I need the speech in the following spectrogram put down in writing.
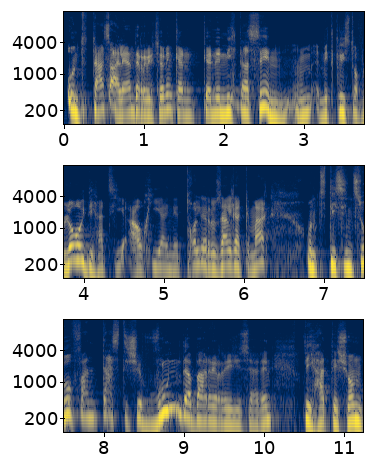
Und das, alle anderen Regisseure können, können nicht das sehen. Mit Christoph Lloyd, die hat sie auch hier eine tolle Rosalga gemacht. Und die sind so fantastische, wunderbare Regisseurin. Die hatte schon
